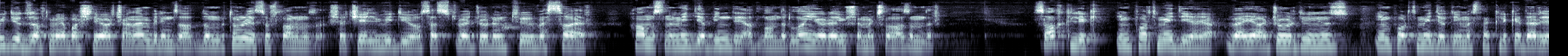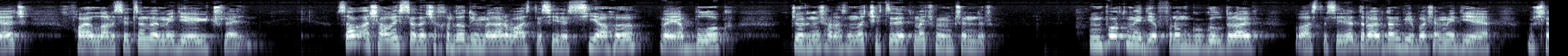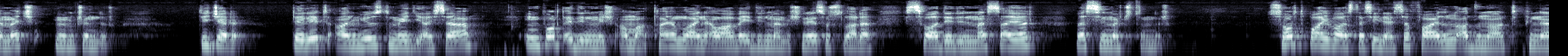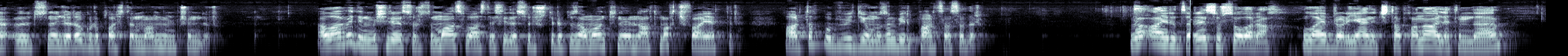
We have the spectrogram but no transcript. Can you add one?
Video düzəltməyə başlayarkən ən birinci addım bütün resurslarımızı, şəkil, video, səs və görüntü və sair hamısını media bin deyə adlandırılan yerə yükləmək lazımdır. Sağ klik import mediaya və ya gördüyünüz import media düyməsinə klik edərək faylları seçin və mediaya yükləyin. Sağ aşağı hissədəki xırda düymələr vasitəsilə siyahı və ya blok görünüş arasında keçid etmək mümkündür. Import media from Google Drive vasitəsilə Drive-dan birbaşa mediaya yükləmək mümkündür. Digər delete unused media isə import edilmiş, amma timeline əlavə edilməmiş resursları istifadə edilməz sayır və silmək üçündür. Sort by vasitəsilə isə faylın adına, tipinə, ölçüsünə görə qruplaşdırmaq mümkündür. Əlavə edilmiş resursu mouse vasitəsilə sürüşdürüb zaman tunelini atmaq kifayətdir. Artıq bu videomuzun bir parçasıdır. Və ayrıca resurs olaraq library, yəni kitabxana alətində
